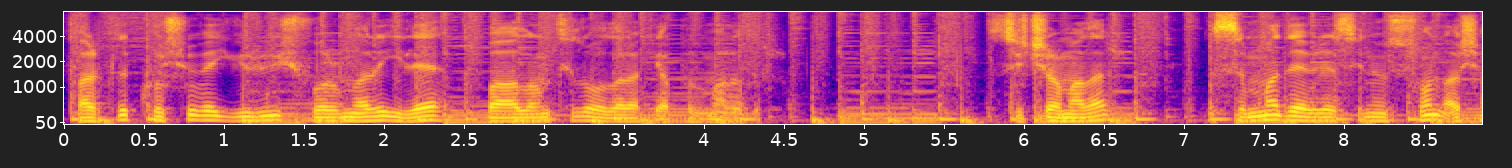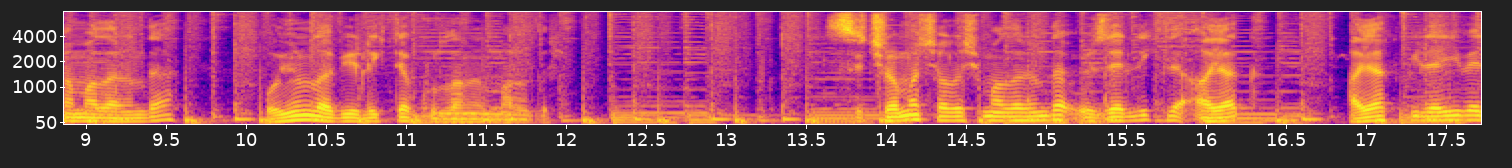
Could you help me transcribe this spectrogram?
farklı koşu ve yürüyüş formları ile bağlantılı olarak yapılmalıdır. Sıçramalar ısınma devresinin son aşamalarında oyunla birlikte kullanılmalıdır. Sıçrama çalışmalarında özellikle ayak, ayak bileği ve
